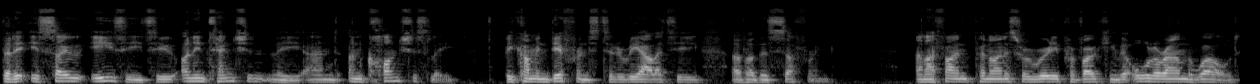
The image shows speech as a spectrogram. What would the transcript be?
that it is so easy to unintentionally and unconsciously become indifferent to the reality of others' suffering. And I find Peninnah's story really provoking that all around the world,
